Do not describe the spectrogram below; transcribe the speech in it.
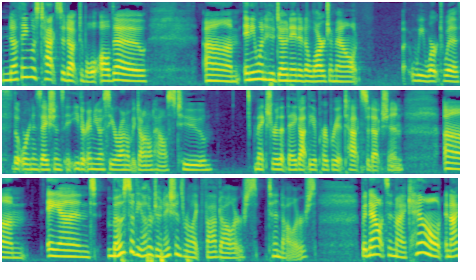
Nothing was tax deductible, although um, anyone who donated a large amount, we worked with the organizations, either MUSC or Ronald McDonald House, to make sure that they got the appropriate tax deduction. Um, and most of the other donations were like $5, $10. But now it's in my account and I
